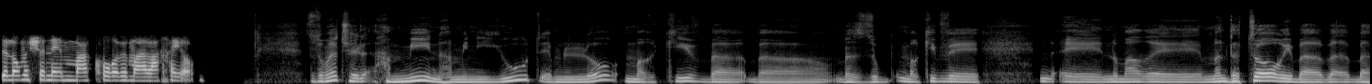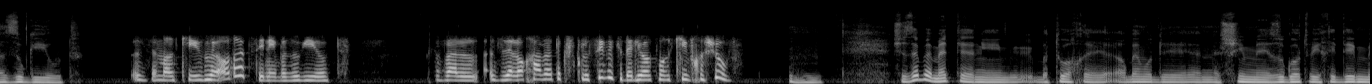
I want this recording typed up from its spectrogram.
זה לא משנה מה קורה במהלך היום. זאת אומרת שהמין, המיניות, הם לא מרכיב ב, ב, בזוג, מרכיב, אה, נאמר, אה, מנדטורי בזוגיות. זה מרכיב מאוד רציני בזוגיות, אבל זה לא חייב להיות אקסקלוסיבי כדי להיות מרכיב חשוב. שזה באמת, אני בטוח, אה, הרבה מאוד אה, אנשים, אה, זוגות ויחידים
